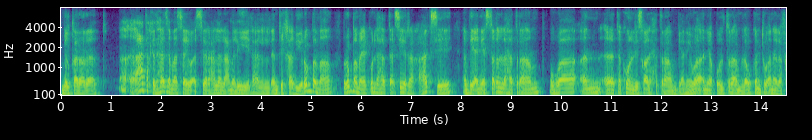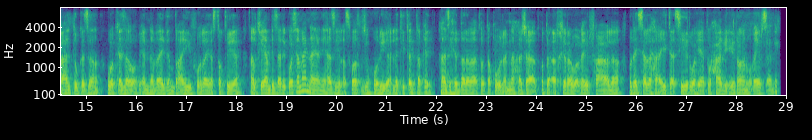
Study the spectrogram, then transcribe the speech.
بالقرارات. أعتقد هذا ما سيؤثر على العملية الانتخابية. ربما ربما يكون لها تأثير عكسي بأن يستغلها ترامب وأن تكون لصالح ترامب. يعني وأن يقول ترامب لو كنت أنا لفعلت كذا وكذا وبأن بايدن ضعيف ولا يستطيع القيام بذلك. وسمعنا يعني هذه الأصوات الجمهورية التي تنتقد هذه الضربات وتقول أنها جاءت متأخرة وغير فعالة وليس لها أي تأثير وهي تحابي إيران وغير ذلك.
